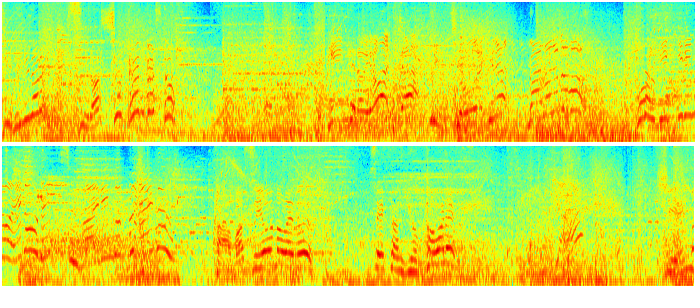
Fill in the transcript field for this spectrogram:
尻になるスラッシュテンペスト。見てろよあんた道を開ける魔物ども。とびっきりの笑顔でスマイリングブレイブかますよノエム世界を変われ。や。支援して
